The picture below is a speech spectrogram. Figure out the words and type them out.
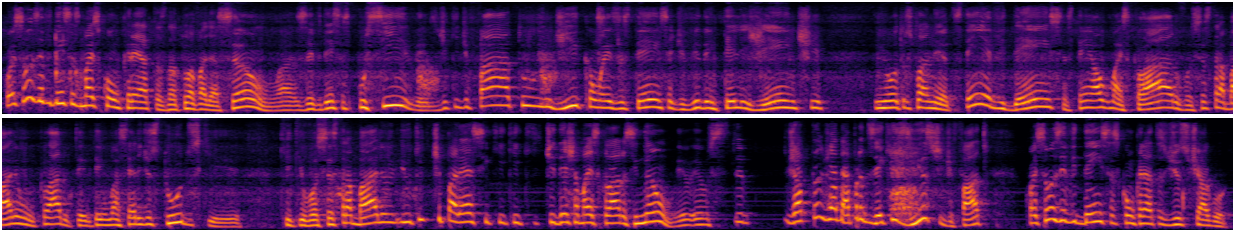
Quais são as evidências mais concretas na tua avaliação, as evidências possíveis de que de fato indicam a existência de vida inteligente em outros planetas? Tem evidências? Tem algo mais claro? Vocês trabalham, claro, tem, tem uma série de estudos que, que, que vocês trabalham, e o que te parece que, que, que te deixa mais claro assim? Não, eu, eu já, tá, já dá para dizer que existe de fato. Quais são as evidências concretas disso, Tiago?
